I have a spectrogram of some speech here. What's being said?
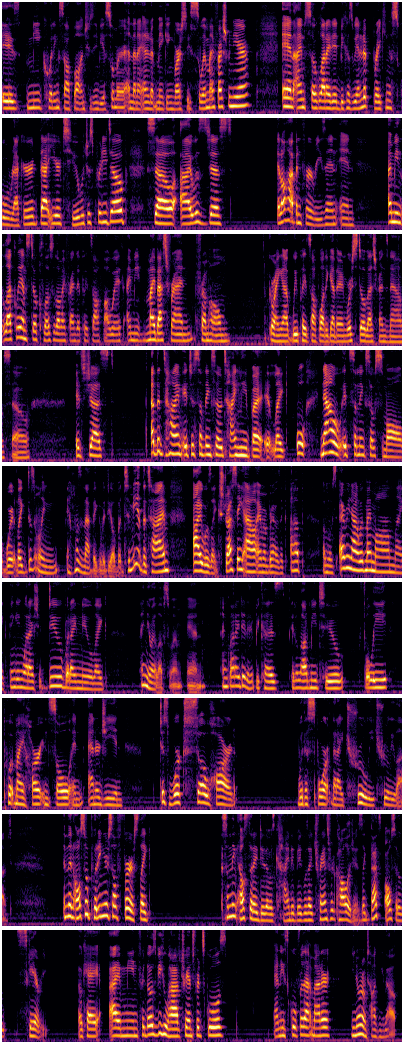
is me quitting softball and choosing to be a swimmer. And then I ended up making varsity swim my freshman year. And I'm so glad I did because we ended up breaking a school record that year too, which was pretty dope. So I was just, it all happened for a reason. And I mean, luckily, I'm still close with all my friends I played softball with. I mean, my best friend from home growing up, we played softball together and we're still best friends now. So it's just at the time it's just something so tiny but it like well now it's something so small where it like doesn't really it wasn't that big of a deal but to me at the time i was like stressing out i remember i was like up almost every night with my mom like thinking what i should do but i knew like i knew i love swim and i'm glad i did it because it allowed me to fully put my heart and soul and energy and just worked so hard with a sport that I truly, truly loved. And then also putting yourself first. Like something else that I did that was kind of big was I transferred colleges. Like that's also scary. Okay. I mean, for those of you who have transferred schools, any school for that matter, you know what I'm talking about.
